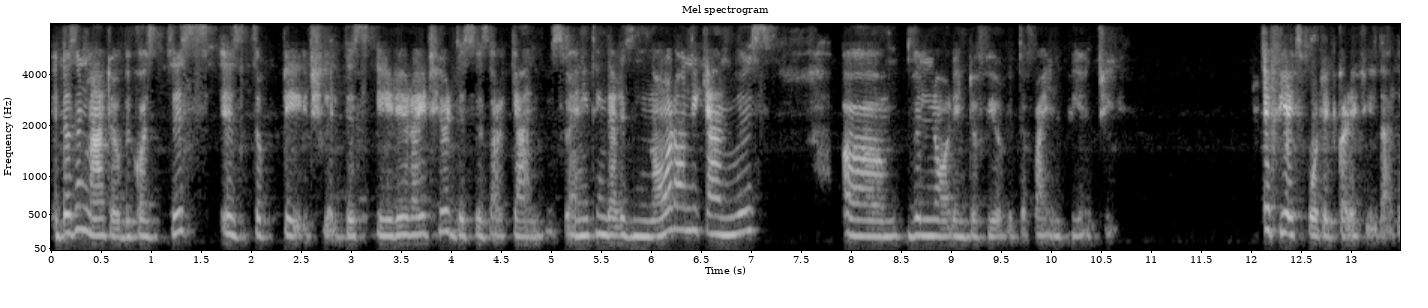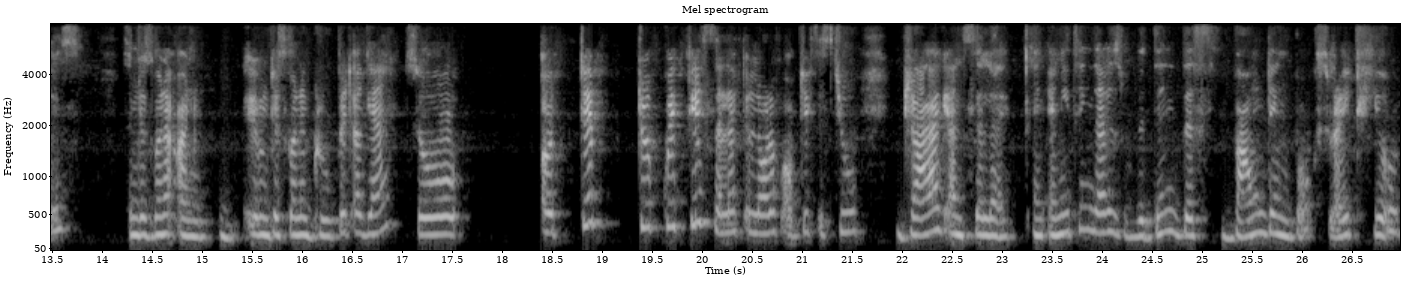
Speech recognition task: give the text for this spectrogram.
It doesn't matter because this is the page, like this area right here, this is our canvas. So anything that is not on the canvas um, will not interfere with the final PNG. If you export it correctly, that is. So I'm just gonna I'm just gonna group it again. So a tip to quickly select a lot of objects is to drag and select and anything that is within this bounding box right here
